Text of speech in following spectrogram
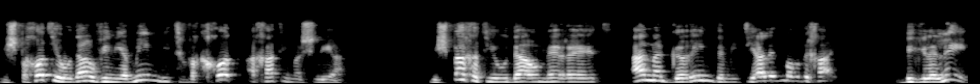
משפחות יהודה ובנימין מתווכחות אחת עם השנייה. משפחת יהודה אומרת, אנא גרים דמתיילד מרדכי. בגללי,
